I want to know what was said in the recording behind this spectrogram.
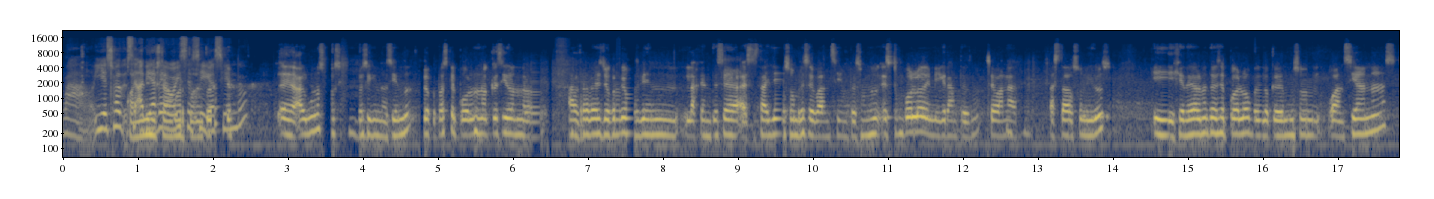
Wow, ¿y eso a día de hoy se sigue haciendo? Eh, algunos lo siguen haciendo. Lo que pasa es que el pueblo no ha crecido al revés. Yo creo que más bien la gente se, está allí, los hombres se van siempre. Es un, es un pueblo de inmigrantes, ¿no? Se van a, a, Estados Unidos y generalmente en ese pueblo pues lo que vemos son o ancianas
